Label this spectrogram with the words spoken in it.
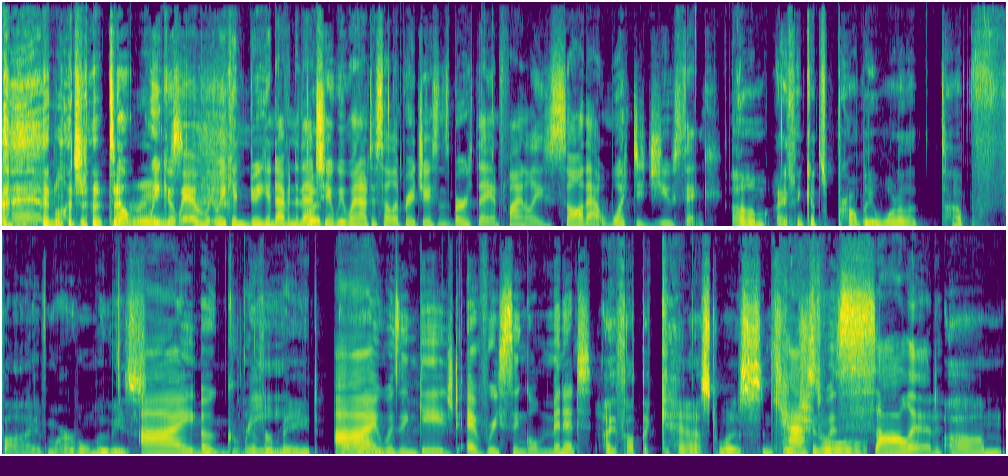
and Legend of the Ten No, Rings. we could we, we can we can dive into that But- too. We went out to celebrate Jason's birthday and finally saw that. What did you think? Um, I think it's probably one of the top five Marvel movies I agree. ever made. I Um, was engaged every single minute. I thought the cast was sensational. Cast was solid. um,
